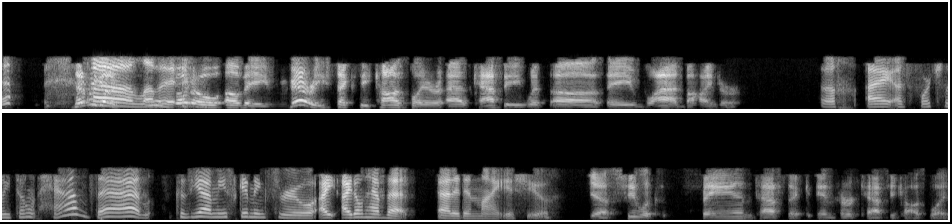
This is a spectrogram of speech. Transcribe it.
then we got Oh, a cool it. photo of a very sexy cosplayer as Cassie with uh, a Vlad behind her. Ugh, I unfortunately don't have that. Because, yeah, me skimming through, I, I don't have that added in my issue. Yes, she looks fantastic in her Cassie cosplay.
